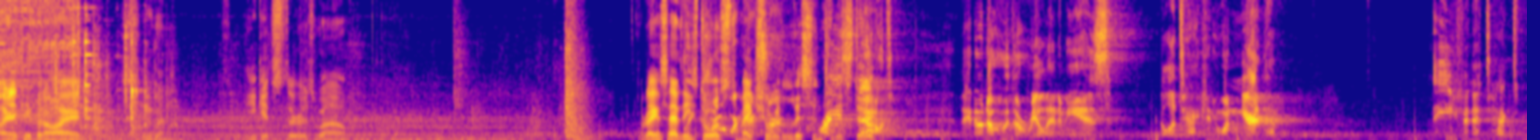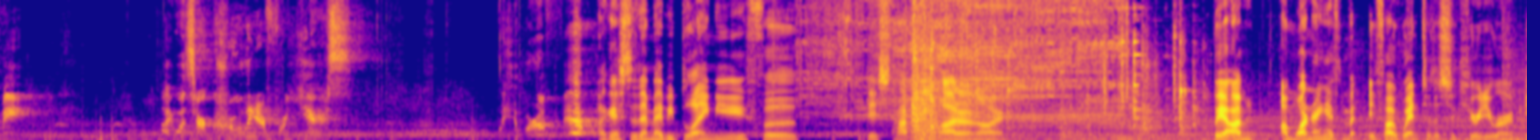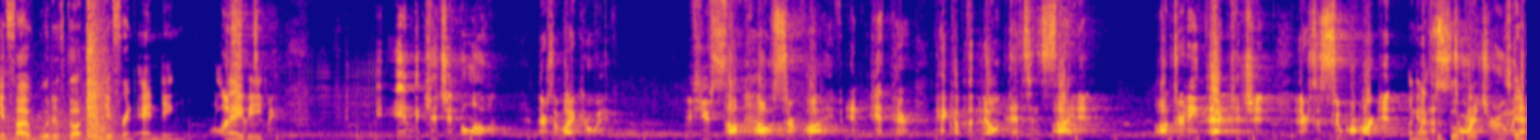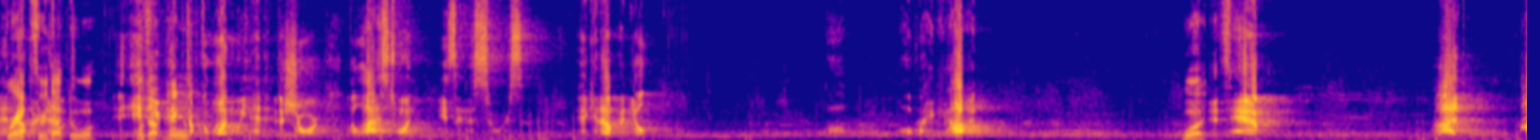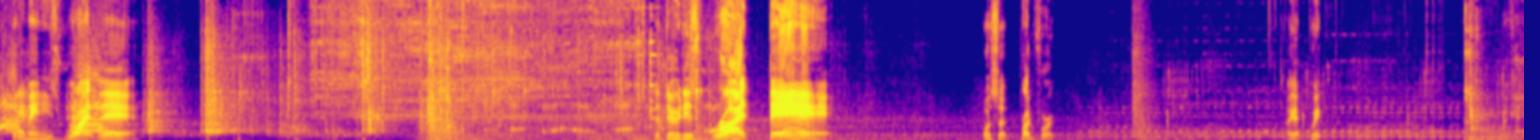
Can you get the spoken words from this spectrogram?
I need to keep an eye to see when he gets through as well. But I guess I have these doors to make sure we listen to this dude. Out. They don't know who the real enemy is. They'll attack anyone near them. They even attacked me. I was her crew leader for years. We were a family. I guess do they maybe blame you for this happening? I don't know. But yeah, I'm I'm wondering if if I went to the security room, if I would have gotten a different ending, Listen maybe. In the kitchen below, a microwave. If you somehow survive and get there, pick up the note that's inside it. Underneath that kitchen, there's a supermarket. I'm gonna have to book it. room It's gonna break through that note. door If or that you picked wall. up the one we headed to shore, the last one is in the sewers. Pick it up and you'll. Oh, oh my God! What? It's him. Run! What do you mean? He's right there. The dude is right there. What's it? Run for it. Okay, quick. Okay.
